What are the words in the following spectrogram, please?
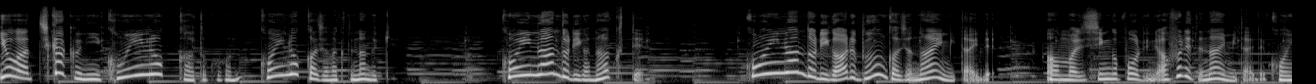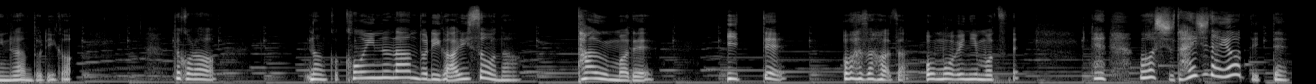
要は近くにコインロッカーとかがコインロッカーじゃなくてなんだっけ？コインランドリーがなくて。コインランドリーがある文化じゃないみたいで。あんまりシンガポールに溢れてないみたいでコインランドリーが。だからなんかコインランドリーがありそうなタウンまで行ってわざわざ重い荷物で「でウォッシュ大事だよ」って言って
